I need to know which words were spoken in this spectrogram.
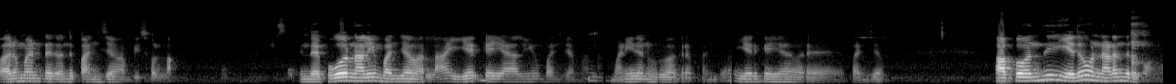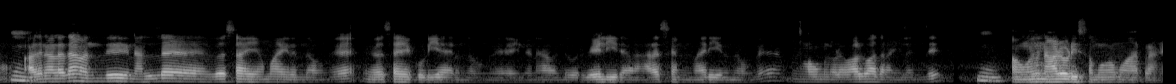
வறுமைன்றது வந்து பஞ்சம் அப்படி சொல்லலாம். இந்த போர்னாலையும் பஞ்சம் வரலாம் இயற்கையாலையும் பஞ்சம் வரலாம். மனிதன் உருவாக்குற பஞ்சம் இயற்கையா வர பஞ்சம். அப்போ வந்து ஏதோ ஒன்று நடந்திருக்கும். அதனாலதான் வந்து நல்ல விவசாயமா இருந்தவங்க விவசாய குடியா இருந்தவங்க இல்லைன்னா வந்து ஒரு வேலிர அரசன் மாதிரி இருந்தவங்க அவங்களோட வாழ்வாதாரம் இழந்து அவங்க வந்து நாடோடி சமூகமா மாறுறாங்க.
